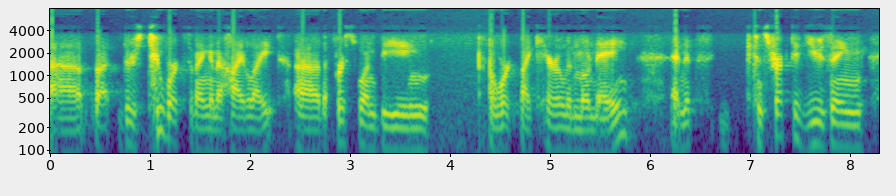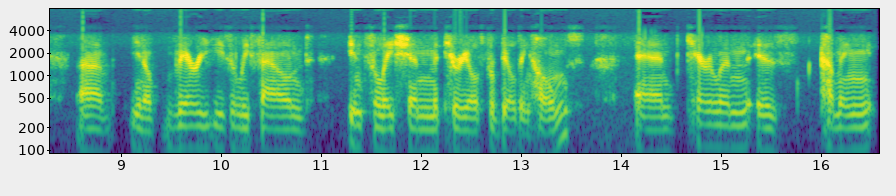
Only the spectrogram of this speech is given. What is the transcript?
Uh, but there's two works that I'm going to highlight. Uh, the first one being a work by Carolyn Monnet, and it's constructed using, uh, you know, very easily found insulation materials for building homes. And Carolyn is coming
